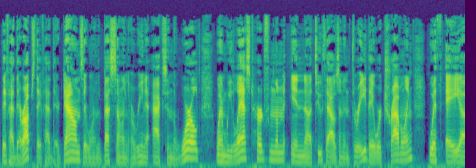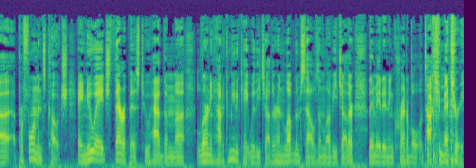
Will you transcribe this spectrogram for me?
They've had their ups, they've had their downs. They're one of the best selling arena acts in the world. When we last heard from them in uh, 2003, they were traveling with a uh, performance coach, a new age therapist who had them uh, learning how to communicate with each other and love themselves and love each other. They made an incredible documentary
